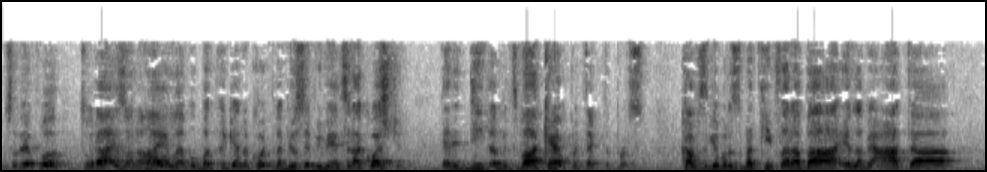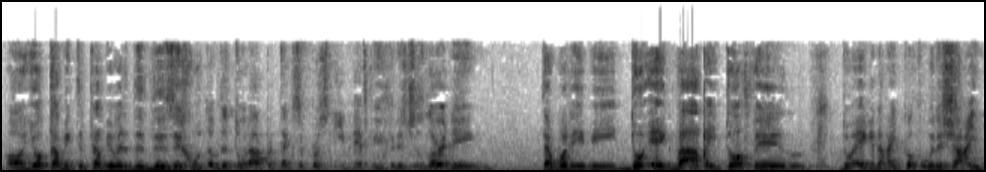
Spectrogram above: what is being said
So therefore, Torah is on a higher level, but again, according to Rabbi Yosef, we've answered our question. That indeed a mitzvah can protect the person. Comes the Gemara's matkif laraba ela me'ata. Oh, you're coming to tell me whether the, the zechut of the Torah protects a person even after he finishes learning. Then what do you mean? Doeg va'achitofel. Doeg and achitofel with a sha'im.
